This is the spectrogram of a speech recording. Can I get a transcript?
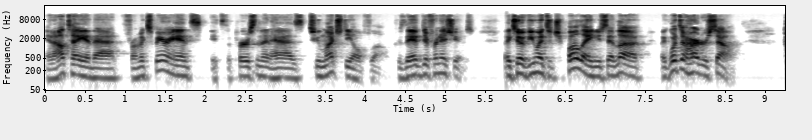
And I'll tell you that from experience, it's the person that has too much deal flow because they have different issues. Like, so if you went to Chipotle and you said, look, like, what's a harder sell?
